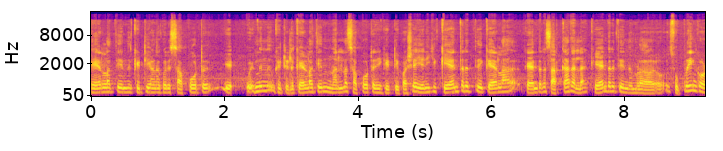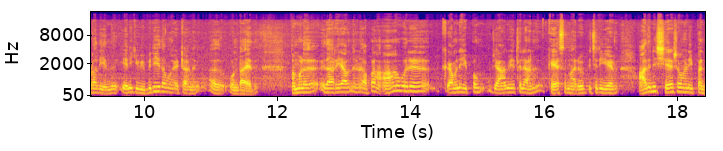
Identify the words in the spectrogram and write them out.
കേരളത്തിൽ നിന്ന് കിട്ടിയ ഒരു സപ്പോർട്ട് എങ്ങും കിട്ടിയില്ല. കേരളത്തിൽ നിന്ന് നല്ല സപ്പോർട്ട് എനിക്ക് കിട്ടി. പക്ഷേ എനിക്ക് കേന്ദ്രത്തിൽ കേരള കേന്ദ്ര സർക്കാരല്ല കേന്ദ്രത്തിൽ നമ്മൾ സുപ്രീം കോടതിയിൽ നിന്ന് എനിക്ക് വിപരീതമായിട്ടാണ് അത് ഉണ്ടായത്. നമ്മൾ ഇതറിയാവുന്ന അപ്പം ആ ഒരു അവനെ ഇപ്പം ജാമ്യത്തിലാണ് കേസ് മരവിപ്പിച്ചിരിക്കുകയാണ് അതിനുശേഷമാണ് ഇപ്പം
